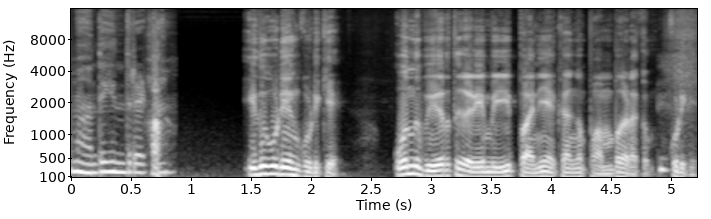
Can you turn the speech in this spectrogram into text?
മതി ഇന്ദ്രേട്ടാ. ഇതുകൂടി അങ്ങ് കുടിക്കേ. ഒന്ന് വീർത്ത് കഴിയുമ്പോ ഈ പനിയൊക്കെ അങ്ങ് പമ്പ് കിടക്കും. കുടിക്കേ.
